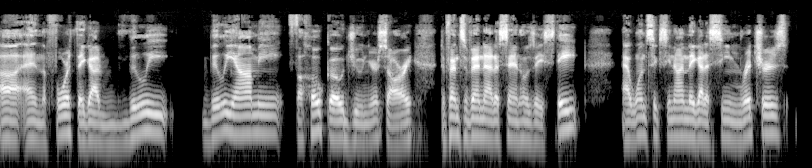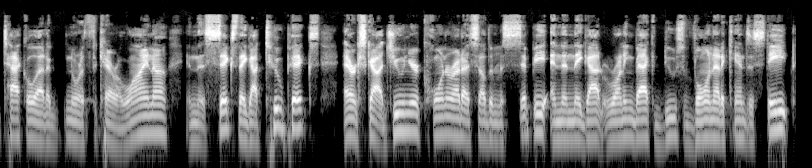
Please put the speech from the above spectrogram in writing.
Uh, and the fourth, they got Vili Viliami Fehoko Jr., sorry, defensive end out of San Jose State. At 169, they got Asim Richards, tackle out of North Carolina. In the sixth, they got two picks Eric Scott Jr., corner out of Southern Mississippi. And then they got running back Deuce Vaughn out of Kansas State.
